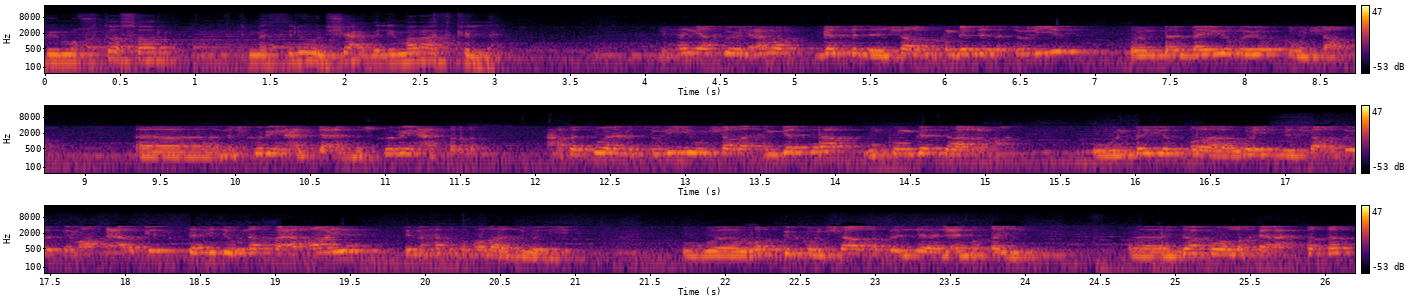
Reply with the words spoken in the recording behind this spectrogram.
بمختصر تمثلون شعب الإمارات كله نحن يا طويل العمر قد إن شاء الله بكم قد المسؤولية ونبيض ضيوفكم إن شاء الله. آه مشكورين على الدعم، مشكورين على الثقه. أعطيتونا مسؤولية وإن شاء الله نقدها ونكون قدها الرحمن. ونبيض آه، وجه إن شاء الله دولة الإمارات العربية المتحده ونرفع الراية في محطة الفضاء الدولية. ووفقكم ان شاء الله بالعلم الطيب. آه، جزاكم الله خير على الثقه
